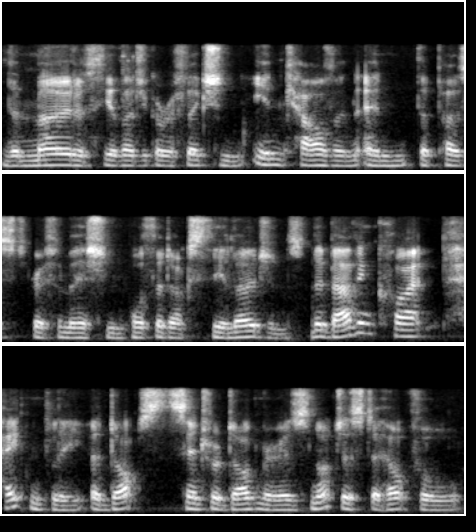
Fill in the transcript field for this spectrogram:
the mode of theological reflection in Calvin and the post Reformation Orthodox theologians. The Bavinck quite patently adopts central dogma as not just a helpful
